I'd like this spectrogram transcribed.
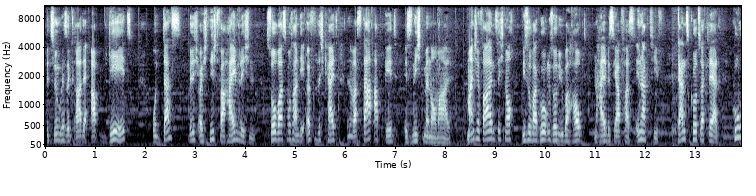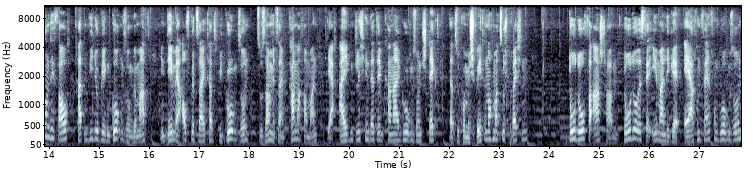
beziehungsweise gerade abgeht. Und das will ich euch nicht verheimlichen. Sowas muss an die Öffentlichkeit, denn was da abgeht, ist nicht mehr normal. Manche fragen sich noch, wieso war Gurkensohn überhaupt ein halbes Jahr fast inaktiv? Ganz kurz erklärt, KuchenTV hat ein Video gegen Gurkensohn gemacht, in dem er aufgezeigt hat, wie Gurkensohn zusammen mit seinem Kameramann, der eigentlich hinter dem Kanal Gurkensohn steckt, dazu komme ich später nochmal zu sprechen, Dodo verarscht haben. Dodo ist der ehemalige Ehrenfan von Gurkensohn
